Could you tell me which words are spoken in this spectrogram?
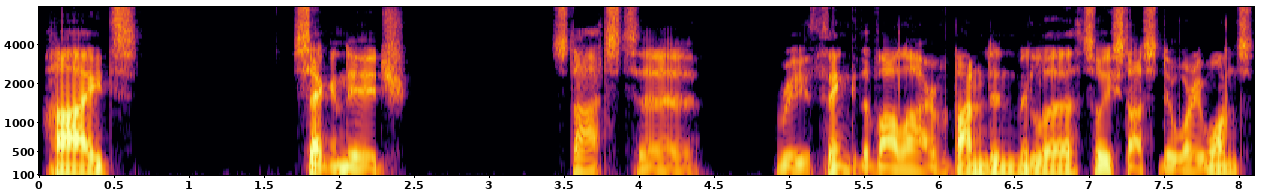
Hides. Second Age starts to think the Valar have abandoned Middle Earth, so he starts to do what he wants.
